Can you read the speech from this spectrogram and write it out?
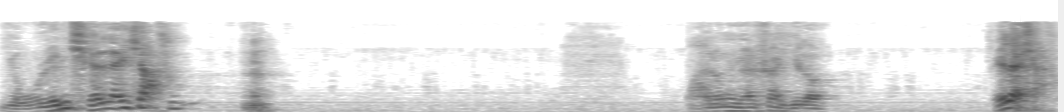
有人前来下书。嗯，马龙元帅一愣，谁来下书？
